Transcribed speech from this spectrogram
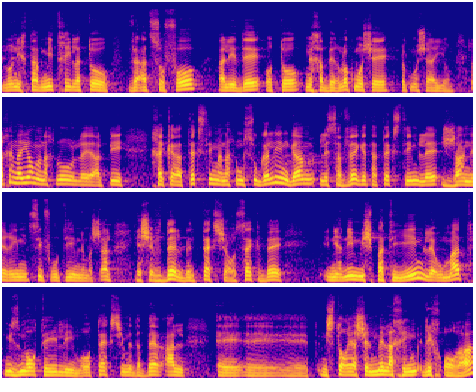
לא נכתב מתחילתו ועד סופו על ידי אותו מחבר, לא כמו, ש, לא כמו שהיום. לכן היום אנחנו, על פי חקר הטקסטים, אנחנו מסוגלים גם לסווג את הטקסטים לז'אנרים ספרותיים. למשל, יש הבדל בין טקסט שעוסק בעניינים משפטיים לעומת מזמור תהילים, או טקסט שמדבר על היסטוריה של מלכים לכאורה,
